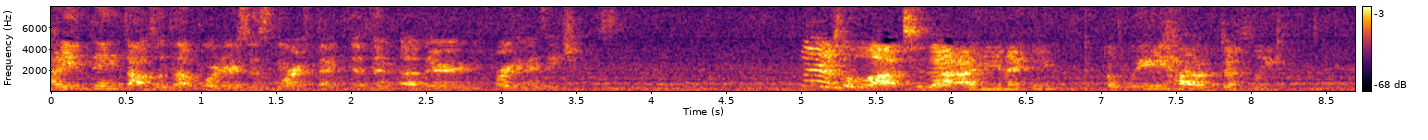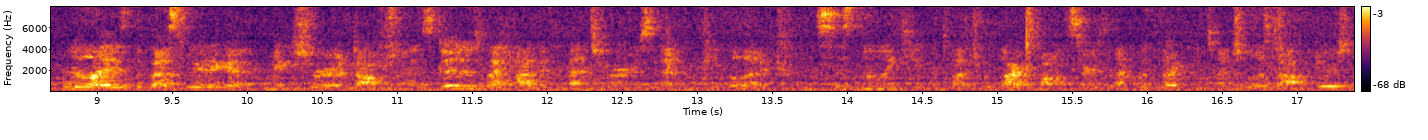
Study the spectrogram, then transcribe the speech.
How do you think Dogs Without Borders is more effective than other organizations? There's a lot to that. I mean, I think we have definitely realized the best way to get make sure adoption is good is by having mentors and people that consistently keep in touch with our fosters and with our potential adopters,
